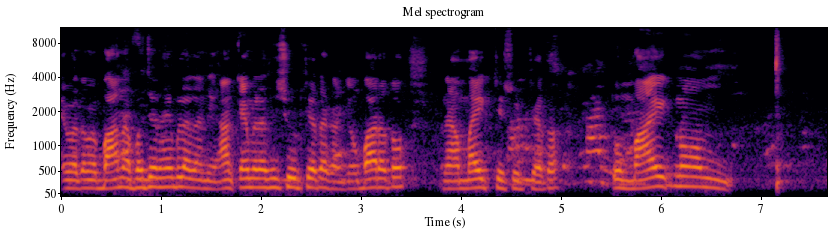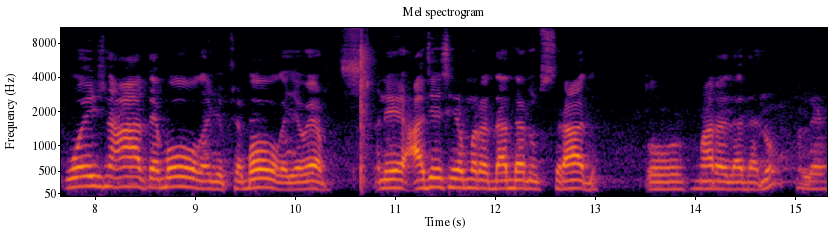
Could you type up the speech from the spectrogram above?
એમાં તમે બાના ભજન સાંભળ્યા હતા ને, આ કેમેરાથી શૂટ થયા હતા, કારણ કે હું બહાર હતો અને આ માઇકથી શૂટ થયા હતા. તો માઇકનો આમ વોઇસ ને આ તે બહુ ગજબ છે, બહુ ગજબ એમ. અને આજે છે અમારા દાદાનું શ્રાદ્ધ. તો મારા દાદાનું એટલે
